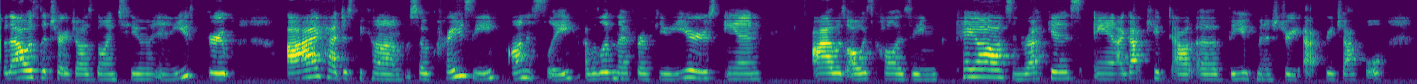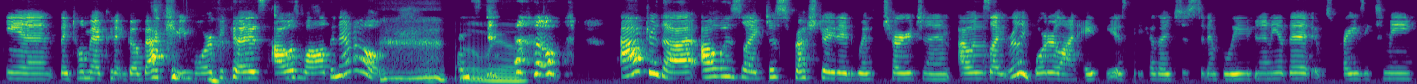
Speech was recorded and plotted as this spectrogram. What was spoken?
But that was the church I was going to in a youth group. I had just become so crazy, honestly. I was living there for a few years, and I was always causing chaos and ruckus, and I got kicked out of the youth ministry at Free Chapel. And they told me I couldn't go back anymore because I was wilding out. oh, so, after that, I was like just frustrated with church and I was like really borderline atheist because I just didn't believe in any of it. It was crazy to me.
